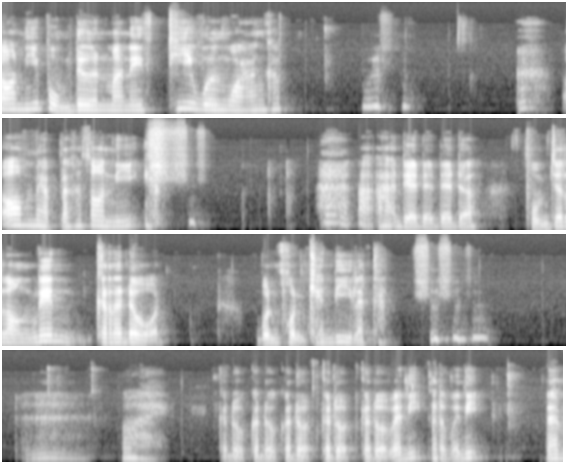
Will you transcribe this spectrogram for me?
ตอนนี้ผมเดินมาในที่เวิงว้างครับออม map แล้วครับตอนนี้อาๆเดี๋ยวๆๆๆผมจะลองเล่นกระโดด บนผลแคนดี้แล้วกันโอ๊ยกระโดดกระโดดกระโดดกระโดดไว้นี่กระโดดไว้นี่ได้ไ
